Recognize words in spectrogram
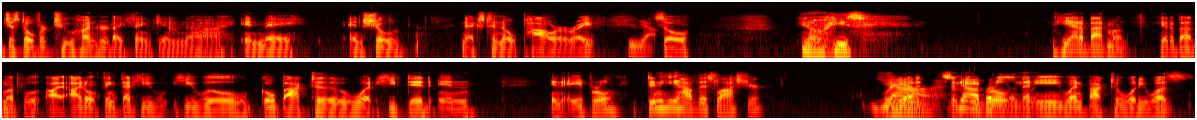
just over 200 I think in uh, in May and showed next to no power right yeah so you know he's he had a bad month he had a bad month well I, I don't think that he he will go back to what he did in in April didn't he have this last year yeah Where he had it in yeah, April but, and then he went back to what he was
